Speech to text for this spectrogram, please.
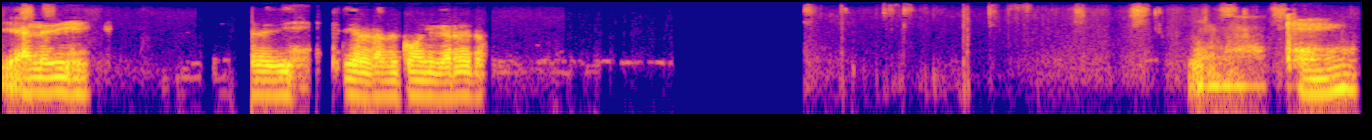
Ya le dije, ya le dije que estoy hablando con el guerrero. Ok.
